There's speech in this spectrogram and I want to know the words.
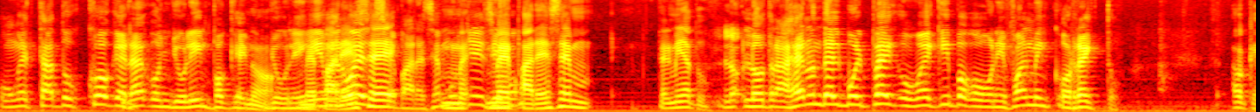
un status quo que era con Yulín, porque no, Yulín me y Manuel parece- se parecen me- muchísimo. Me parece. Termina tú. lo, lo trajeron del bullpen con un equipo con uniforme incorrecto. Ok.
